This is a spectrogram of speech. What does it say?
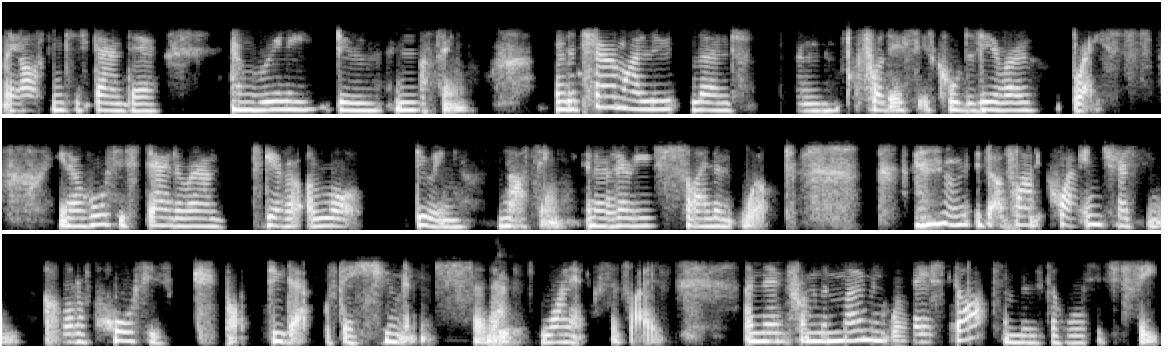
they ask them to stand there, and really do nothing. And the term I learned um, for this is called zero brace. You know, horses stand around together a lot doing nothing in a very silent world. I find it quite interesting. A lot of horses cannot do that with their humans. So that's one exercise. And then from the moment where they start to move the horse's feet,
